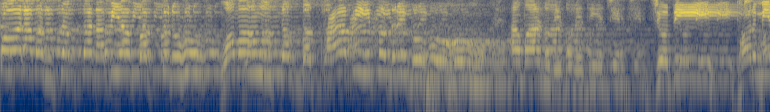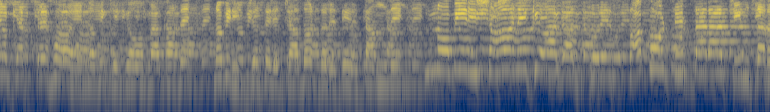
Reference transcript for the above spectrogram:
ক্বালা মান সাব্বা নাবিয়া ফাকতুরুহু ওয়া মান সাব্বা সাহাবী ফাদরিবুহু। আমার নবী বলে দিয়েছেন, যদি ধর্মীয় ক্ষেত্রে হয়, নবীকে কেউ বাঁকা দেয়, নবীর ইজ্জতের চাদর ধরে যে টান দেয়, নবীর শানে কেউ আঘাত করে সাপোর্টের দ্বারা, চিন্তার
